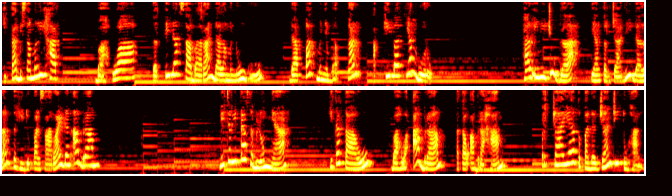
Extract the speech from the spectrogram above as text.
kita bisa melihat bahwa ketidaksabaran dalam menunggu dapat menyebabkan akibat yang buruk. Hal ini juga yang terjadi dalam kehidupan Sarai dan Abram. Di cerita sebelumnya, kita tahu bahwa Abram atau Abraham percaya kepada janji Tuhan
